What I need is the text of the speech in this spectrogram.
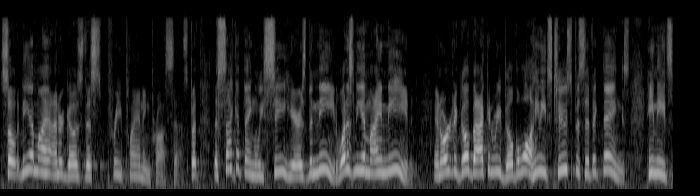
So Nehemiah undergoes this pre planning process. But the second thing we see here is the need. What does Nehemiah need in order to go back and rebuild the wall? He needs two specific things he needs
